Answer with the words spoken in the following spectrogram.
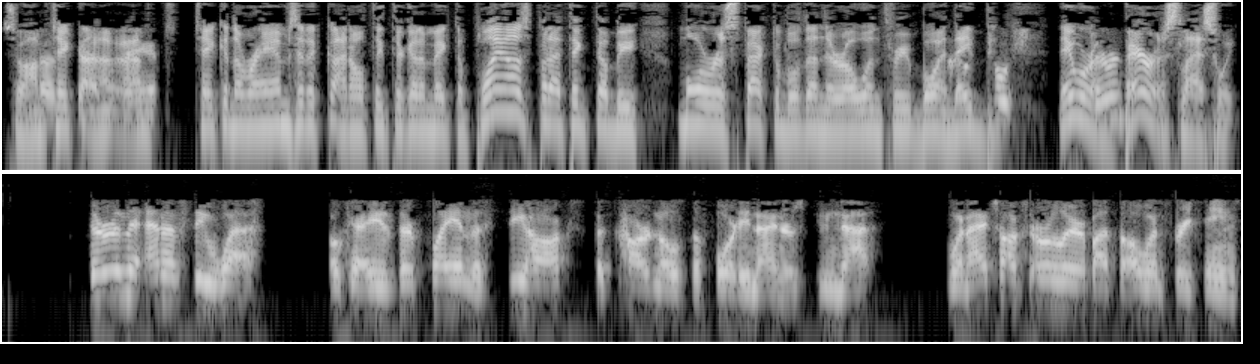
So I'm Uh, taking I'm, the I'm Rams. taking the Rams, and I don't think they're going to make the playoffs, but I think they'll be more respectable than their 0 3 boy. And they Coach, they were embarrassed last week. They're in the NFC West. Okay, they're playing the Seahawks, the Cardinals, the 49ers. Do not. When I talked earlier about the 0 3 teams,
